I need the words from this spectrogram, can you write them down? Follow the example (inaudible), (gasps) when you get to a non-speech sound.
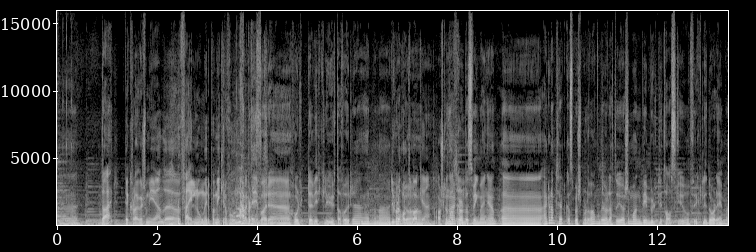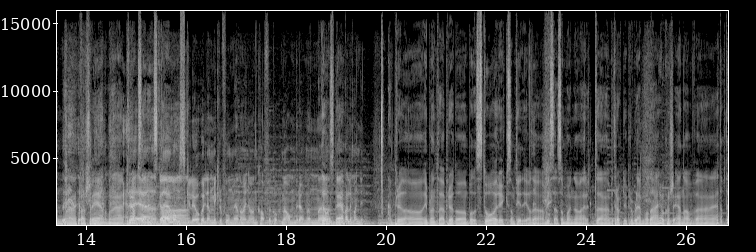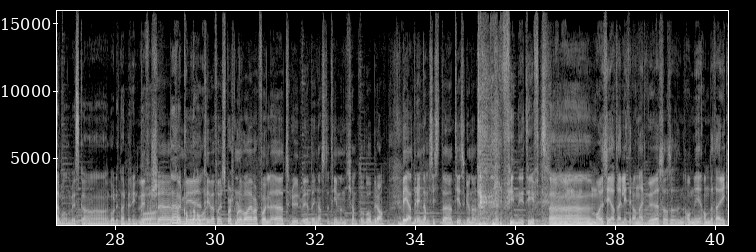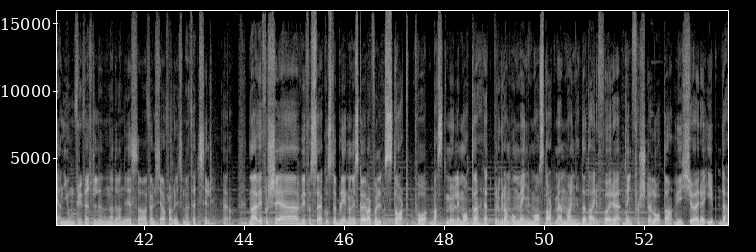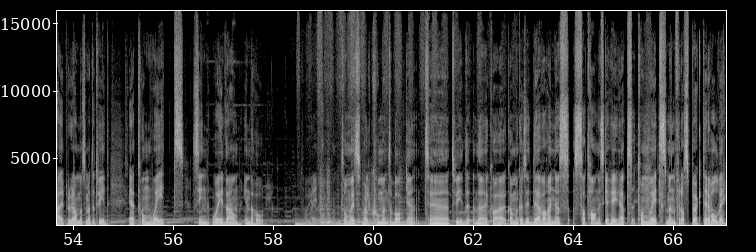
Uh, der. Beklager så mye. Det er feil nummer på mikrofonen. Jeg ble faktisk. bare holdt virkelig utafor jeg Du ble holdt å- tilbake. Aslo Men jeg klarte å svinge meg inn igjen. Uh, jeg glemte helt hva spørsmålet var, men det er jo lett å gjøre som man. Vi multitasker jo fryktelig dårlig, men eh, kanskje vi er enige om Det (laughs) er, programserien skal det er vanskelig å holde en mikrofon med ene hånda og en kaffekopp med andre, men Det er eh, det er veldig mandig. Jeg prøver iblant har jeg prøvd å både stå og røyke samtidig, og det har vist seg som man har et eh, betraktelig problem. Og det her er jo kanskje en av, eh, et av temaene vi skal gå litt nærmere inn på Vi får se det hvor mye tid vi får. Spørsmålet var i hvert fall eh, tror vi den neste timen kommer til å gå bra. Bedre enn de siste ti sekundene. (laughs) Definitivt. Eh, må jo si at jeg er litt nervøs. Altså, om, om dette ikke er en jomfrufødsel nødvendigvis, så føles det iallfall ut som en fødsel. Ja. Nei, vi får, se, vi får se hvordan det blir, men vi skal i hvert fall starte på best mulig måte. Et program om menn må starte med en mann. Det er derfor eh, den første låta vi kjører i det her programmet som heter Tweed, er Tom Waits sin Way Down In The Hole. Tom Waits, velkommen tilbake til Tweed. Det, hva, hva man kan si. det var hans sataniske høyhet, Tom Waits, men fra spøk til revolver.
